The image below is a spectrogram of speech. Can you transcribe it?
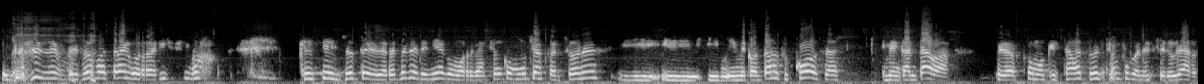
Entonces empezó a pasar algo rarísimo. Que es que yo te- de repente tenía como relación con muchas personas y, y, y- y me contaban sus cosas y me encantaba, pero es como que estaba todo el tiempo con el celular.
